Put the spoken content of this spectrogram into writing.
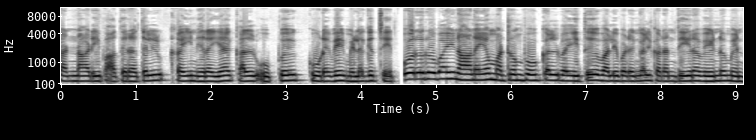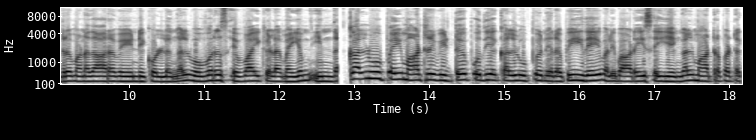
கண்ணாடி பாத்திரத்தில் கை நிறைய கல் உப்பு கூடவே மிளகு சேர்த்து ஒரு ரூபாய் நாணயம் மற்றும் பூக்கள் வைத்து வழிபடுங்கள். கடன் தீர வேண்டும் என்று மனதார வேண்டிக் கொள்ளுங்கள். ஒவ்வொரு செவ்வாய்க்கிழமையும் இந்த கல் உப்பை மாற்றிவிட்டு புதிய கல் உப்பு நிரப்பி இதே வழிபாடை செய்யுங்கள். மாற்றப்பட்ட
